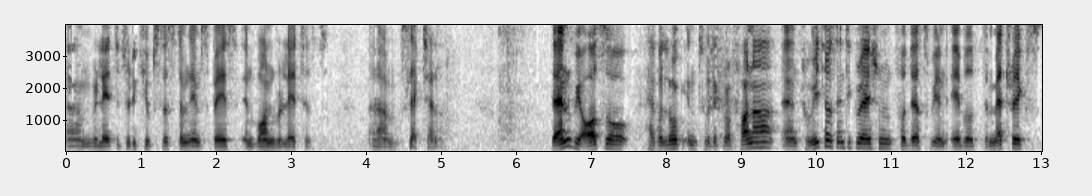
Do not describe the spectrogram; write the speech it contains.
um, related to the Kube system namespace in one related um, Slack channel. Then we also have a look into the Grafana and Prometheus integration. For this, we enabled the metrics.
